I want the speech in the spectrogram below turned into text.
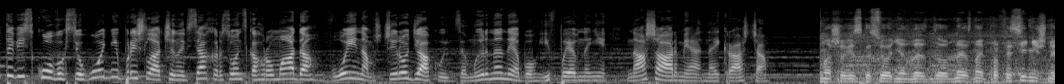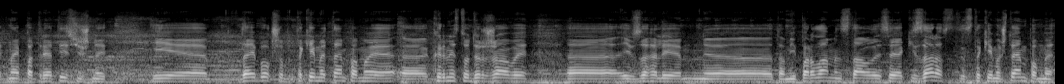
Привітати військових сьогодні прийшла чи не вся херсонська громада. Воїнам щиро дякують за мирне небо і впевнені, наша армія найкраща. Наше військо сьогодні одне з найпрофесійніших, найпатріотичніших. І е, дай Бог, щоб такими темпами е, керівництво держави е, і взагалі там і парламент ставилися, як і зараз, з такими ж темпами.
